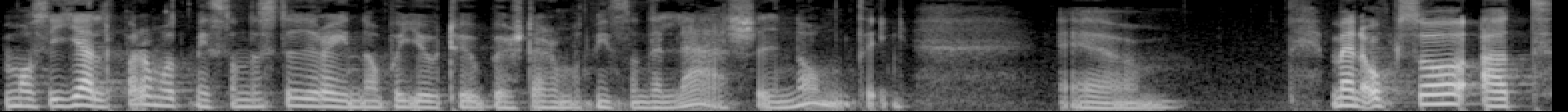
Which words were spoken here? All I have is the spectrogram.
måste hjälpa dem åtminstone styra in dem på Youtubers där de åtminstone lär sig någonting. Ehm, men också att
